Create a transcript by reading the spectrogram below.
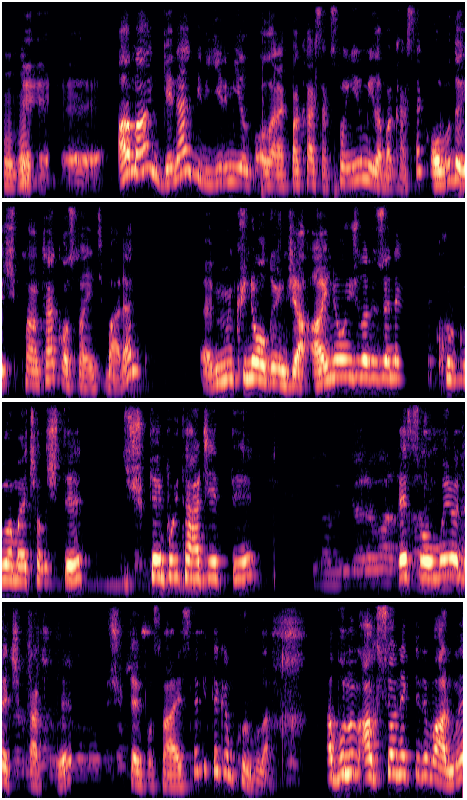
Hı hı. Ee, e, ama genel bir 20 yıl olarak bakarsak, son 20 yıla bakarsak Obradovic Panathinaikos'tan itibaren e, mümkün olduğunca aynı oyuncular üzerine kurgulamaya çalıştı. Düşük tempoyu tercih etti. Ve savunmayı öne çıkarttı. Düşük tempo sayesinde bir takım kurgular. Ha, bunun aksi örnekleri var mı?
